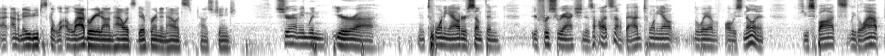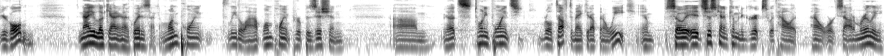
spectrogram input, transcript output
I, I, don't know, maybe you just elaborate on how it's different and how it's how it's changed. Sure. I mean, when you're uh, you know, 20 out or something, your first reaction is, oh, that's not bad. 20 out the way I've always known it. A few spots, lead a lap, you're golden. Now you look at it and you're like, wait a second, one point to lead a lap, one point per position. Um, you know, that's 20 points, real tough to make it up in a week. And so it's just kind of coming to grips with how it how it works out. I'm really,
